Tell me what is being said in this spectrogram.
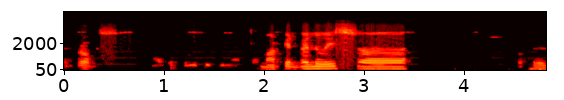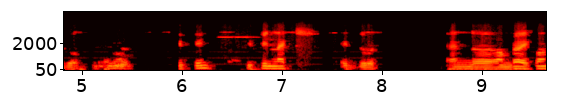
approx market value is fifteen fifteen lakhs এর দূর। অ্যান্ড আমরা এখন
